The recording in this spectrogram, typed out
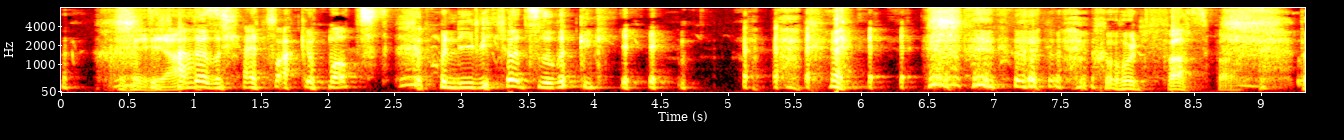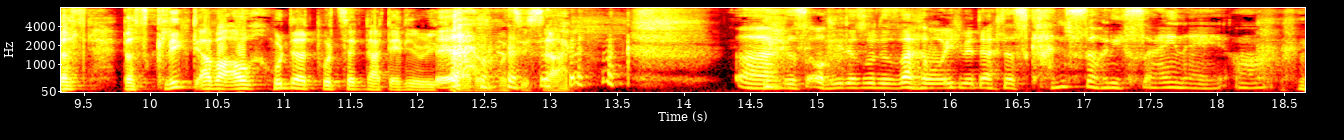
Den hat er sich einfach gemobst und nie wieder zurückgegeben. Unfassbar. Das, das klingt aber auch 100% nach Danny Ricciardo, muss ich sagen. Ah, das ist auch wieder so eine Sache, wo ich mir dachte, das kann's doch nicht sein, ey. Oh,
